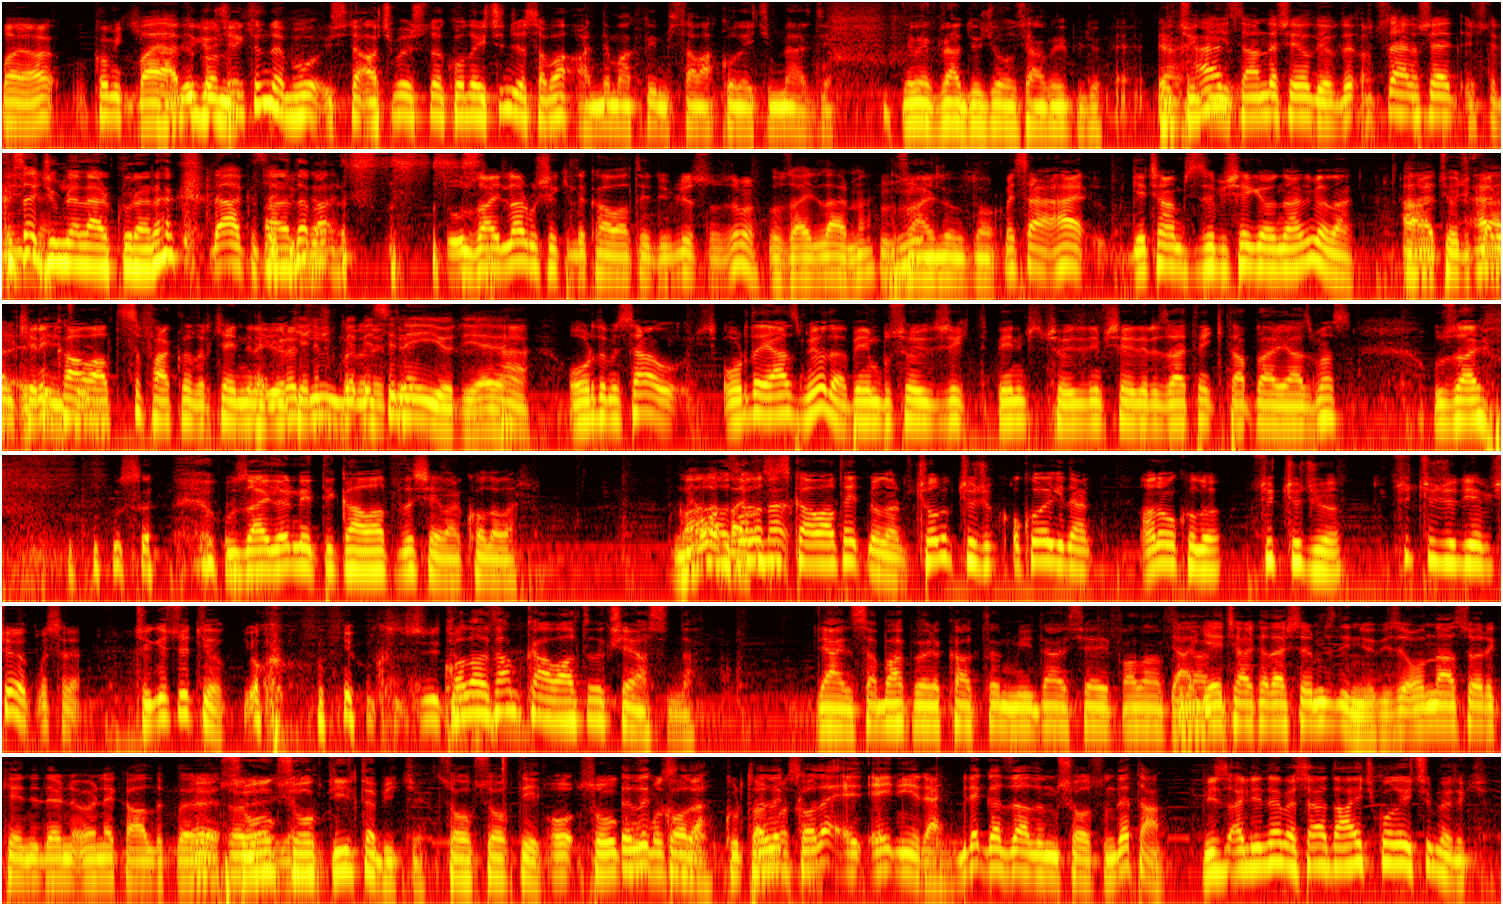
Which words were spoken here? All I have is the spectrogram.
Bayağı komik. Bayağı Ben de bir komik. görecektim de bu işte açma üstüne kola içince sabah annem haklıymış sabah kola içilmez diye. Demek radyocu olacağımı hep biliyor. Yani Çünkü her insanda şey oluyor. Her şey işte kısa cümleler kurarak Daha kısa arada cümleler. ben Uzaylılar bu şekilde kahvaltı ediyor biliyorsunuz değil mi? Uzaylılar mı? uzaylı doğru. Mesela her geçen size bir şey gönderdim ya ben. Aa, her, çocuklar, her ülkenin ülkenin kahvaltısı farklıdır kendine göre. Ülkenin bebesi ne yiyor diye evet. Ha, orada mesela orada yazmıyor da benim bu söyleyecek benim söylediğim şeyleri zaten kitaplar yazmaz. Uzay uzaylıların ettiği kahvaltıda şey var kola var. Kola, kolasız kahvaltı etmiyorlar. Çoluk çocuk okula giden anaokulu süt çocuğu süt çocuğu diye bir şey yok mesela. Çünkü süt yok. Yok yok süt yok. Kola tam kahvaltılık şey aslında. Yani sabah böyle kalktın miden şey falan Ya filan. genç arkadaşlarımız dinliyor bizi. Ondan sonra kendilerine örnek aldıkları Evet, soğuk öyle. soğuk değil tabii ki. soğuk soğuk değil. O soğuk Ilık olması kola. da kurtarmaz. Ilık kola en, en iğrenç. Bir de gazı alınmış olsun de tam. Biz Ali'ne mesela daha hiç kola içirmedik.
